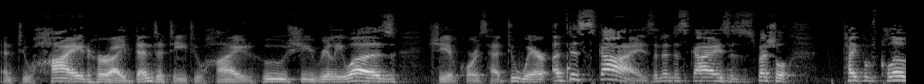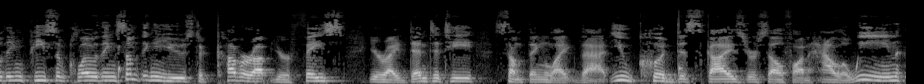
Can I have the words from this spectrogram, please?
And to hide her identity, to hide who she really was, she, of course, had to wear a disguise. And a disguise is a special type of clothing, piece of clothing, something you use to cover up your face, your identity, something like that. You could disguise yourself on Halloween,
